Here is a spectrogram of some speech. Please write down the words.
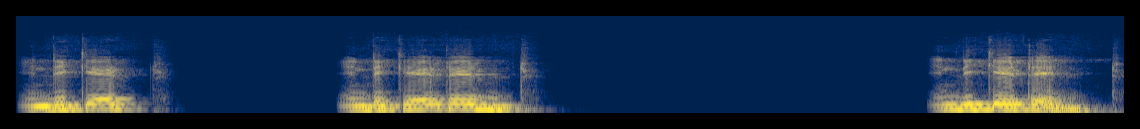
Indicate indicated indicated.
